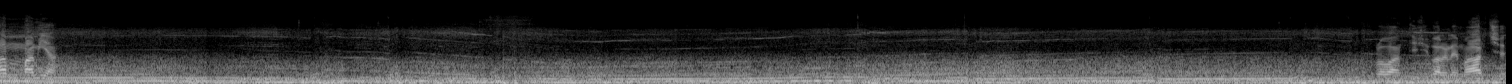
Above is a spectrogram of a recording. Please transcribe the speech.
Mamma mia. Prova a anticipare le marce.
